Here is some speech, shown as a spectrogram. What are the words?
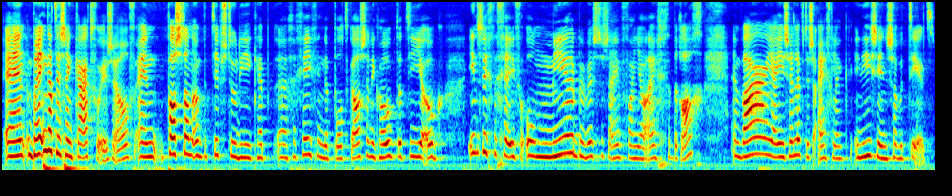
En breng dat eens in kaart voor jezelf. En pas dan ook de tips toe die ik heb uh, gegeven in de podcast. En ik hoop dat die je ook inzichten geven om meer bewust te zijn van jouw eigen gedrag. En waar jij jezelf dus eigenlijk in die zin saboteert.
